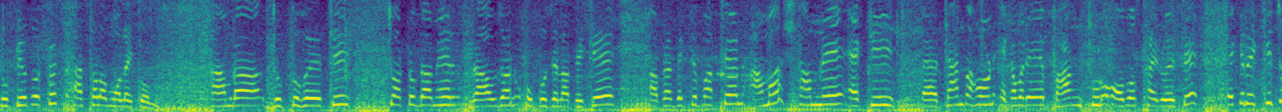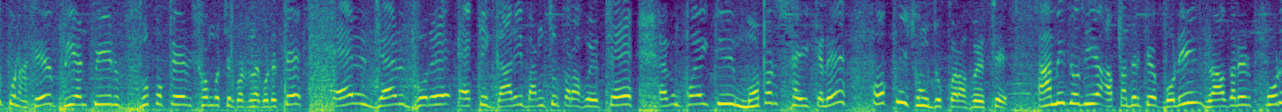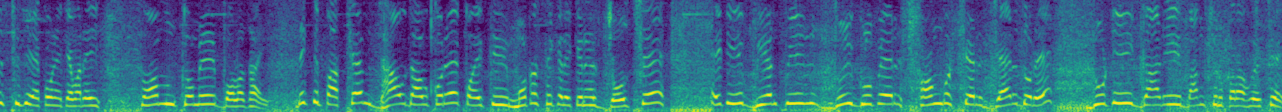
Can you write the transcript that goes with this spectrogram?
সুপ্রিয় দর্শক আসসালামু আলাইকুম। আমরা যুক্ত হয়েছি চট্টগ্রামের রাউজান উপজেলা থেকে আপনারা দেখতে পাচ্ছেন আমার সামনে একটি যানবাহন একেবারে ভাঙচুর অবস্থায় রয়েছে। এখানে কিছুক্ষণ আগে বিএনপির দুপক্ষের সংঘর্ষের ঘটনা ঘটেছে। এর জের ধরে একটি গাড়ি ভাঙচুর করা হয়েছে এবং কয়েকটি মোটর সাইকেলে অগ্নিসংযোগ করা হয়েছে। আমি যদি আপনাদেরকে বলি, রাউজানের পরিস্থিতি এখন একেবারেই তমতমে বলা যায়। দেখতে পাচ্ছেন, ধাউ ধাউ করে কয়েকটি মোটরসাইকেল এখানে জ্বলছে। এটি বিএনপির দুই গ্রুপের সংঘর্ষের জের ধরে দুটি গাড়ি ভাঙচুর করা হয়েছে।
